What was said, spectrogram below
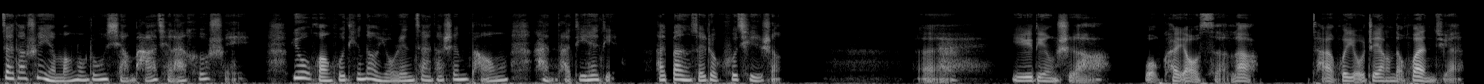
在他睡眼朦胧中想爬起来喝水，又恍惚听到有人在他身旁喊他爹爹，还伴随着哭泣声。哎，一定是啊，我快要死了，才会有这样的幻觉。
